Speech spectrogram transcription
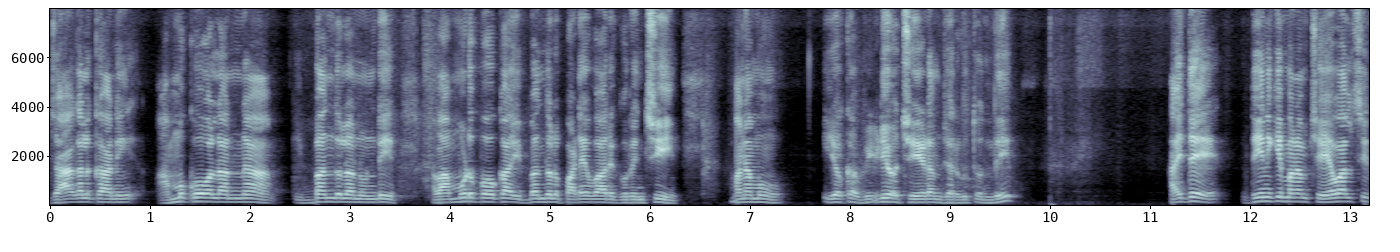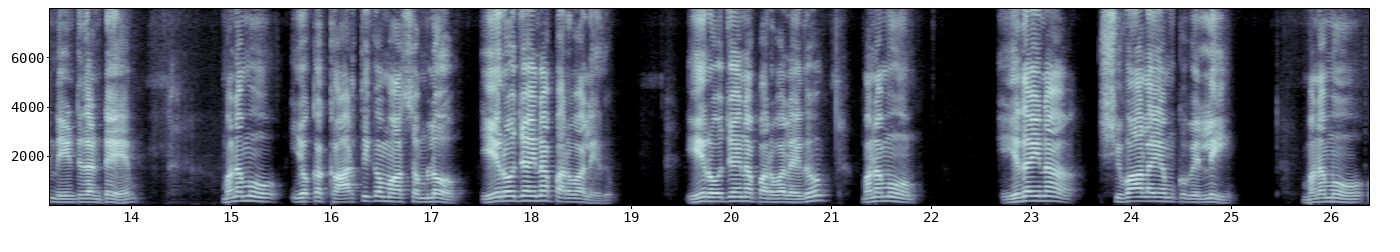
జాగలు కానీ అమ్ముకోవాలన్న ఇబ్బందుల నుండి అవి అమ్ముడుపోక ఇబ్బందులు పడేవారి గురించి మనము ఈ యొక్క వీడియో చేయడం జరుగుతుంది. అయితే దీనికి మనం చేయవలసింది ఏంటిదంటే మనము ఈ యొక్క కార్తీక మాసంలో ఏ రోజైనా పర్వాలేదు. ఏ రోజైనా పర్వాలేదు. మనము ఏదైనా శివాలయంకు వెళ్ళి మనము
